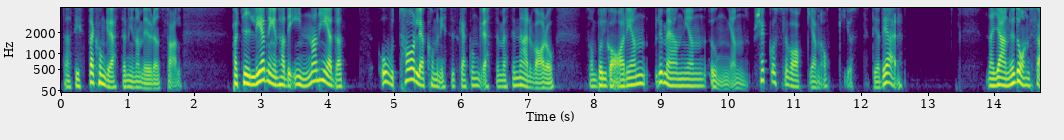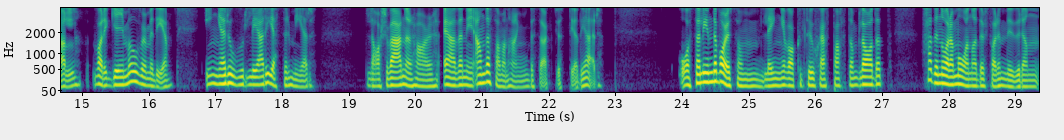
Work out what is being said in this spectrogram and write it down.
den sista kongressen innan murens fall. Partiledningen hade innan hedrat otaliga kommunistiska kongresser med sin närvaro som Bulgarien, Rumänien, Ungern, Tjeckoslovakien och just DDR. När järnridån föll var det game over med det. Inga roliga resor mer. Lars Werner har även i andra sammanhang besökt just DDR. Åsa Linderborg som länge var kulturchef på Aftonbladet hade några månader före muren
